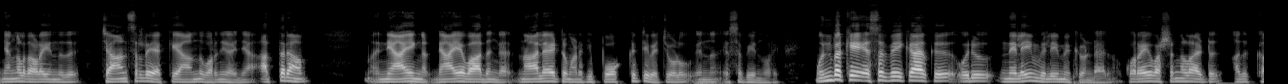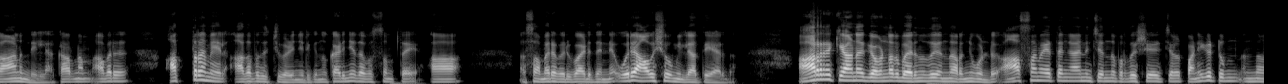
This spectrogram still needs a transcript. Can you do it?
ഞങ്ങൾ തടയുന്നത് ചാൻസലറെയൊക്കെയാണെന്ന് പറഞ്ഞു കഴിഞ്ഞാൽ അത്തരം ന്യായങ്ങൾ ന്യായവാദങ്ങൾ നാലായിട്ട് മടക്കി പോക്കറ്റ് വെച്ചോളൂ എന്ന് എസ് എഫ് ഐ എന്ന് പറയും. മുൻപൊക്കെ എസ് എഫ് ഐക്കാർക്ക് ഒരു നിലയും വിലയും ഒക്കെ ഉണ്ടായിരുന്നു. കുറേ വർഷങ്ങളായിട്ട് അത് കാണുന്നില്ല. കാരണം അവർ അത്രമേൽ അതപതിച്ചു കഴിഞ്ഞിരിക്കുന്നു. കഴിഞ്ഞ ദിവസത്തെ ആ സമര പരിപാടി തന്നെ ഒരാവശ്യവും ഇല്ലാത്തയായിരുന്നു ആറരയ്ക്കാണ് ഗവർണർ വരുന്നത് എന്നറിഞ്ഞുകൊണ്ട് ആ സമയത്തെങ്ങാനും ചെന്ന് പ്രതിഷേധിച്ചാൽ പണി കിട്ടും എന്ന്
